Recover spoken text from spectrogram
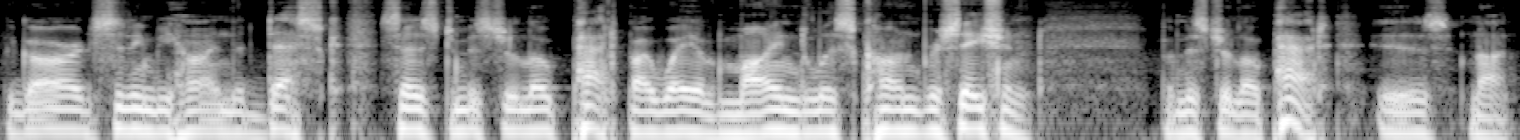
The guard sitting behind the desk says to Mr. Lopat by way of mindless conversation. But Mr. Lopat is not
